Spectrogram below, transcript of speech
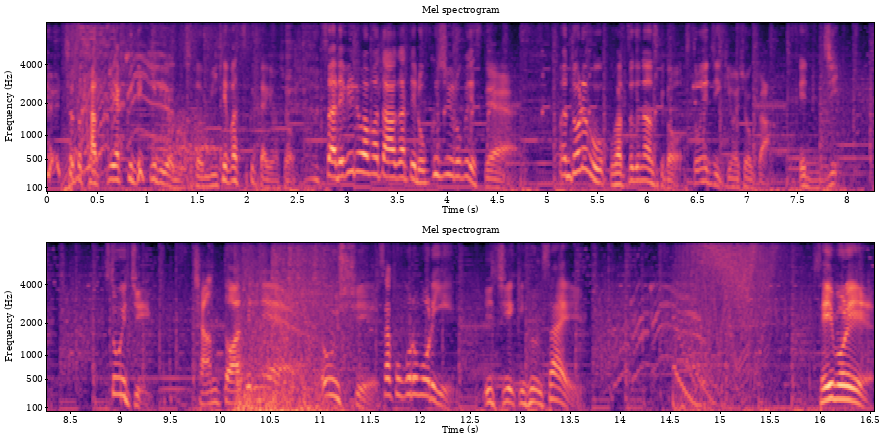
ちょっと活躍できるようにちょっと見せ場作ってあげましょう。さあ、レベルはまた上がって66ですね。まあ、どれも抜群なんですけど、ストーンエッジいきましょうか。エッジ。ストーンエッジ。ちゃんと当てるね。よし。さあ、心盛り。一撃粉砕。セイボリー。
